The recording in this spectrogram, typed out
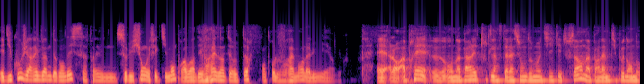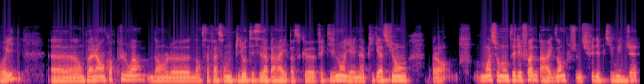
Et du coup, j'arrive à me demander si ça serait une solution effectivement pour avoir des vrais interrupteurs qui contrôlent vraiment la lumière. du coup. Alors après, euh, on a parlé de toute l'installation domotique et tout ça, on a parlé un petit peu d'Android. Euh, on peut aller encore plus loin dans sa façon de piloter ses appareils parce que effectivement il y a une application. Alors moi sur mon téléphone par exemple, je me suis fait des petits widgets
